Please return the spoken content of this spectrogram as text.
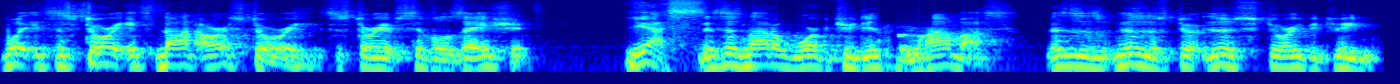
Well, it's a story. It's not our story. It's a story of civilization. Yes. This is not a war between Israel and Hamas. This is this is a story, this is a story between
